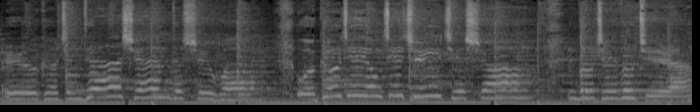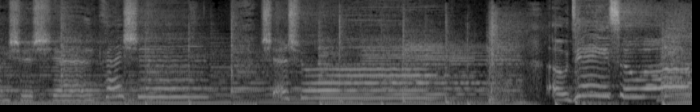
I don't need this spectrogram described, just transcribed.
如果真的选的是我，我鼓起勇气去接受，不知不觉让视线开始闪烁。哦，第一次我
